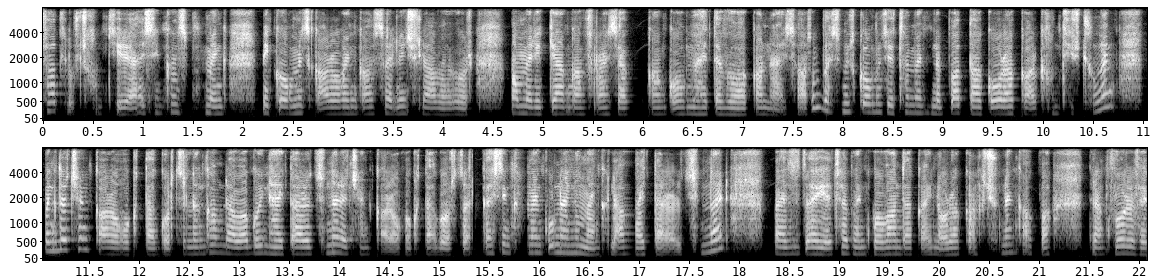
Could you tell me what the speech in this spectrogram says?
շատ լուրջ խնդիր է, այսինքն մենք մի կողմից կարող ենք ասել, ինչ լավ է, որ ամերիկյան կամ ֆրանսիական կողմը հետևողական է այս հարցում, բայց մյուս կողմից եթե մենք նպատակ օրակարգ խնդիր չունենք, մենք դա չենք կարող օգտագործել, անգամ լավագույն հայտարարությունները չենք կարող օգտագործել։ Այսինքն մենք ունենում ենք լավ հայտարարություններ, բայց եթե մենք բովանդակային օրակարգ չունենք, ապա դրանք որևէ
